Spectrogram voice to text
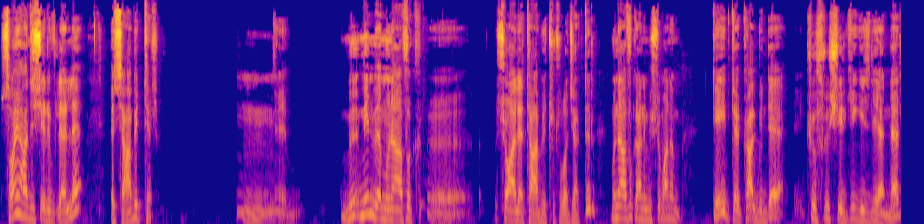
sahih hadis-i şeriflerle e, sabittir. Hmm, e, mümin ve münafık e, suale tabi tutulacaktır. Münafık hani Müslümanım deyip de kalbinde küfrü, şirki gizleyenler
